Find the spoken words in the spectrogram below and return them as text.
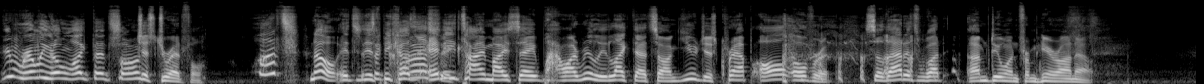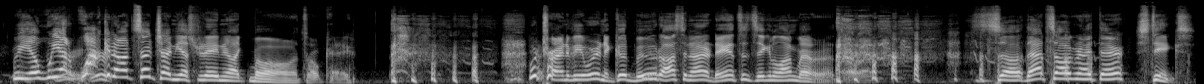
you really don't like that song? Just dreadful. What? No, it's It's it's, because classic. anytime I say, "Wow, I really like that song," you just crap all over it. so that is what I'm doing from here on out. We uh, we had You're- walking you're- on sunshine yesterday, and you're like, "Oh, it's okay." we're trying to be. We're in a good mood. Austin and I are dancing, singing along. But it's all right. so that song right there stinks.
